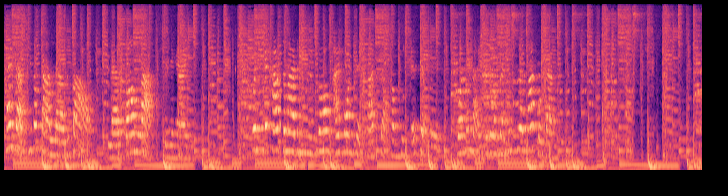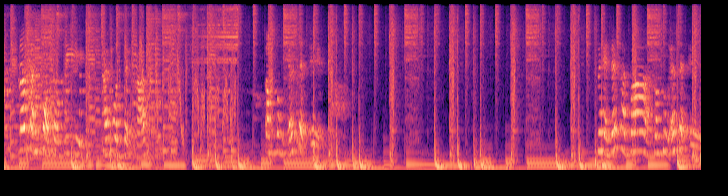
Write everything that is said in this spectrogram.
ใช่แบบที่ต้องการแล้วหรือเปล่า แล้วกล้องล่ะเป็นยังไง วันนี้นะคะจะมารีวิวกล้อง iPhone 7 Plus จาก Samsung S7 ว่ารุ่นไหนจะโดนใจเพื่อนๆมากกว่ากัน เริ่มกันที่โหมดเซลฟี่ iPhone 7 Plus Samsung S7 Edge จะเห็นได้ชัดว่า Samsung S7 Edge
